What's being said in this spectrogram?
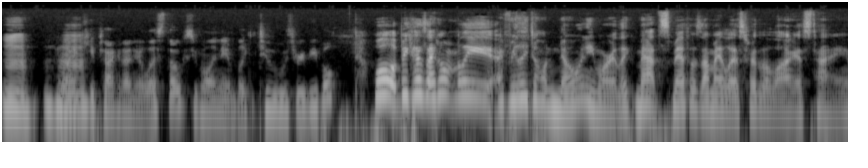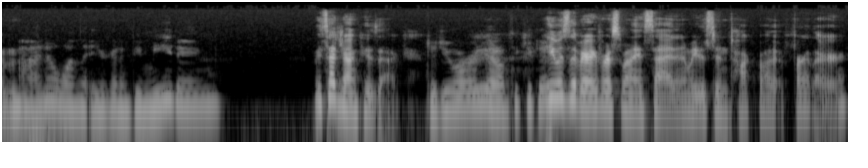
Mm, You want to keep talking on your list though, because you've only named like two or three people. Well, because I don't really, I really don't know anymore. Like Matt Smith was on my list for the longest time. I know one that you're gonna be meeting. We said John Cusack. Did you already? I don't think you did. He was the very first one I said, and we just didn't talk about it further.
